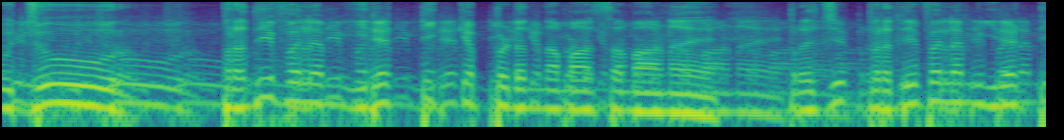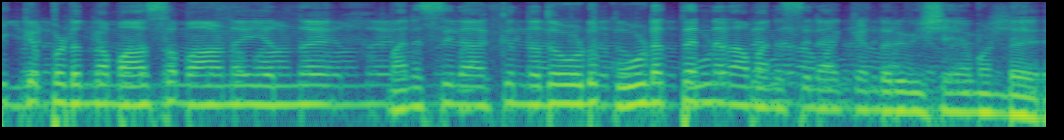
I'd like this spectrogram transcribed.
ഉജൂർ. പ്രതിഫലം ഇരട്ടിക്കപ്പെടുന്ന മാസമാണ്. പ്രതിഫലം ഇരട്ടിക്കപ്പെടുന്ന മാസമാണ് എന്ന് മനസ്സിലാക്കുന്നതോട് കൂടെ തന്നെ നാം മനസ്സിലാക്കേണ്ട ഒരു വിഷയമുണ്ട്.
